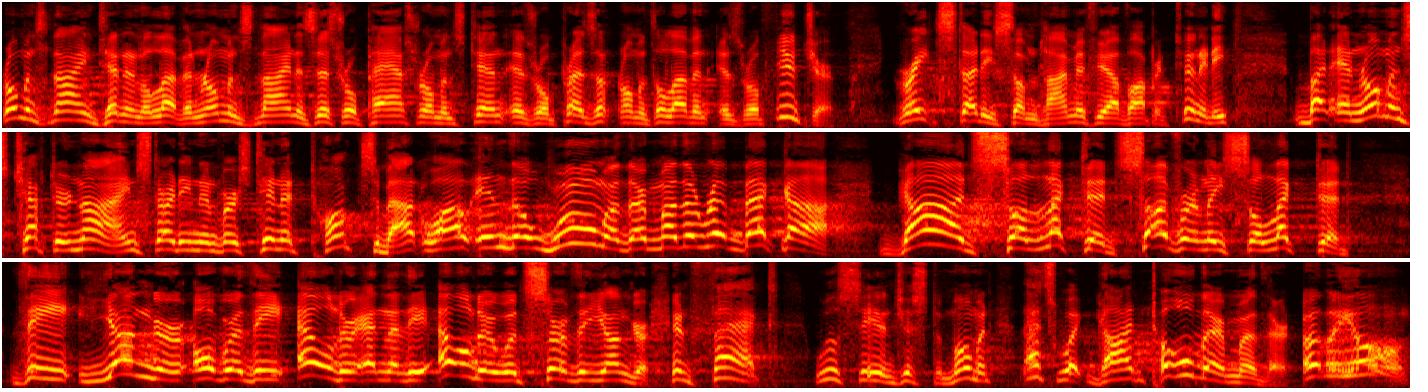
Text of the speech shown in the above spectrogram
Romans 9, 10, and 11. Romans 9 is Israel past, Romans 10, Israel present, Romans 11, Israel future. Great study sometime if you have opportunity. But in Romans chapter 9, starting in verse 10, it talks about while in the womb of their mother Rebekah, God selected, sovereignly selected the younger over the elder, and that the elder would serve the younger. In fact, we'll see in just a moment, that's what God told their mother early on,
